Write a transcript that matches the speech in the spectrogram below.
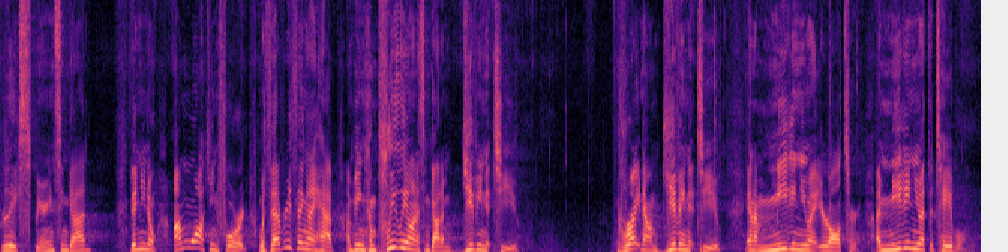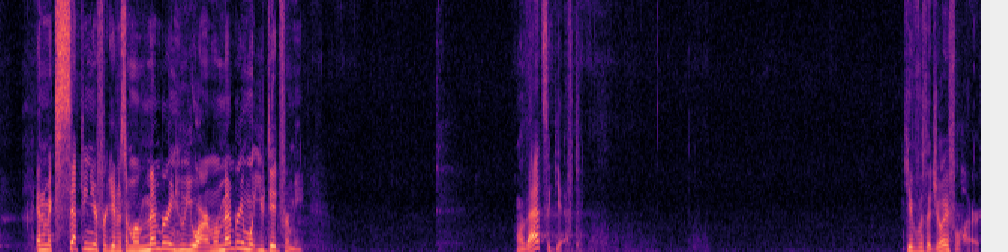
really experiencing God, then you know I'm walking forward with everything I have. I'm being completely honest, and God, I'm giving it to you. Right now, I'm giving it to you. And I'm meeting you at your altar. I'm meeting you at the table. And I'm accepting your forgiveness. I'm remembering who you are. I'm remembering what you did for me. Well, that's a gift. Give with a joyful heart.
